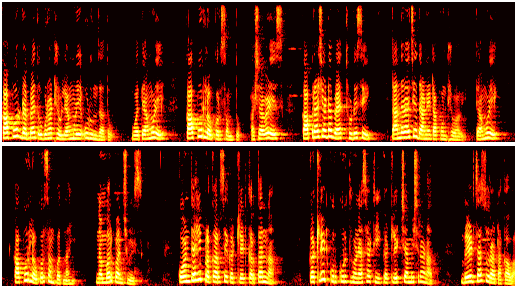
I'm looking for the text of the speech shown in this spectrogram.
कापूर डब्यात उघडा ठेवल्यामुळे उडून जातो व त्यामुळे कापूर लवकर संपतो. अशा वेळेस कापराच्या डब्यात थोडेसे तांदळाचे दाणे टाकून ठेवावे. त्यामुळे कापूर लवकर संपत नाही. नंबर पंचवीस. कोणत्याही प्रकारचे कटलेट करताना कटलेट कुरकुरीत होण्यासाठी कटलेटच्या मिश्रणात ब्रेडचा चुरा टाकावा.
